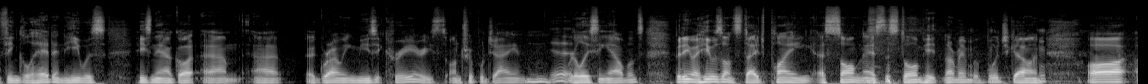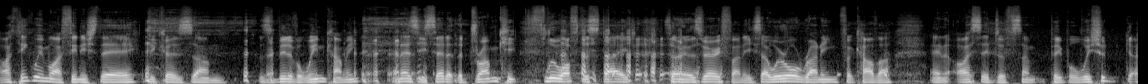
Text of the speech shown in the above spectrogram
Fingal Head, and he was he's now got um, uh, a growing music career. He's on Triple J and Mhm. Yeah. releasing albums. But anyway, he was on stage playing a song as the storm hit, and I remember Budge going, "Oh, I think we might finish there because um, there's a bit of a wind coming." And as he said it, the drum kit flew off the stage. So it was very funny. So we're all running for cover, and I said to some people, "We should go,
